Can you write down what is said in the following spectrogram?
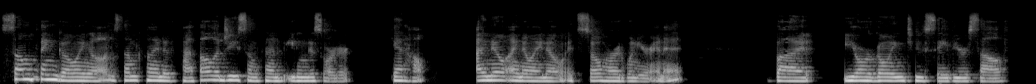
something going on, some kind of pathology, some kind of eating disorder, get help. I know, I know, I know. It's so hard when you're in it, but you're going to save yourself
